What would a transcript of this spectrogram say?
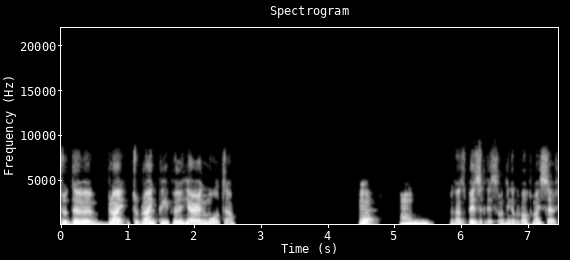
to the blind to blind people here in Malta. Yeah, and So that's basically something about myself.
